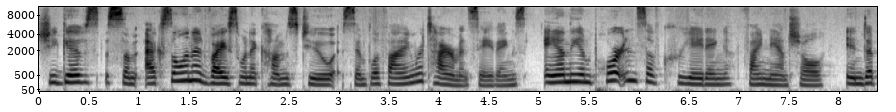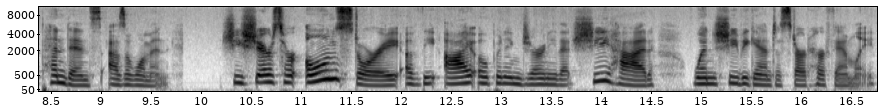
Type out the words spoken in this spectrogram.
She gives some excellent advice when it comes to simplifying retirement savings and the importance of creating financial independence as a woman. She shares her own story of the eye opening journey that she had when she began to start her family.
